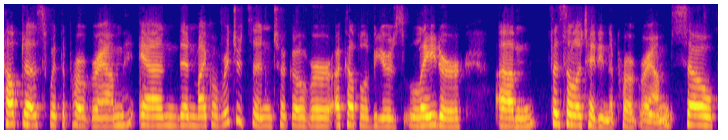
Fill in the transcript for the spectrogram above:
helped us with the program. And then Michael Richardson took over a couple of years later, um, facilitating the program. So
